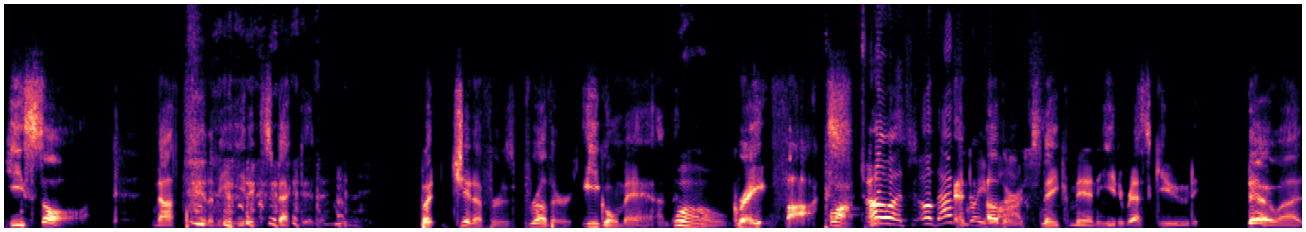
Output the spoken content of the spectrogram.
he saw not the enemy he'd expected, but Jennifer's brother, Eagle Man, Whoa! Great Fox. Oh, it's oh that's and great. other Fox. snake men he'd rescued. No, uh,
